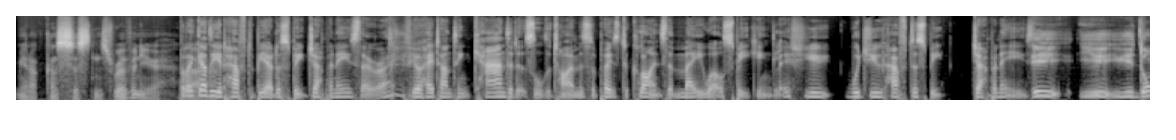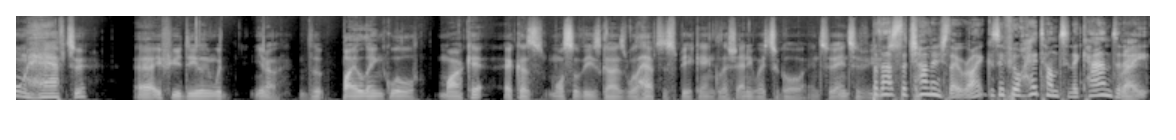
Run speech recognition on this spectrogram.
you know consistent revenue. But I Uh, gather you'd have to be able to speak Japanese, though, right? If you're headhunting candidates all the time, as opposed to clients that may well speak English, you would you have to speak Japanese? y- you you don't have to uh, if you're dealing with you know the bilingual market because most of these guys will have to speak English anyway to go into interviews. But that's the challenge, though, right? Because if you're headhunting a candidate Right.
